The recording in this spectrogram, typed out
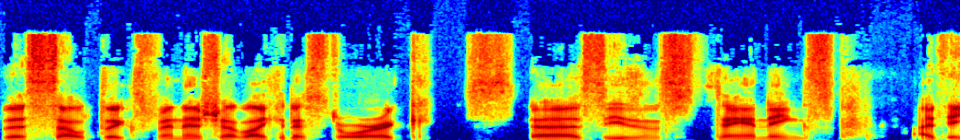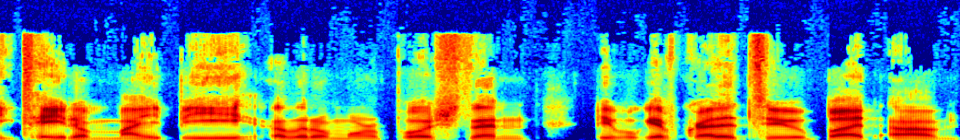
the Celtics finish at like an historic uh, season standings, I think Tatum might be a little more pushed than people give credit to, but, um,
